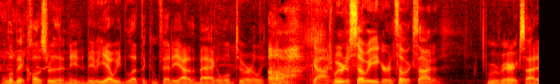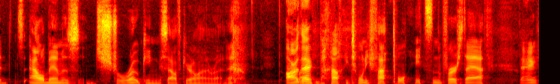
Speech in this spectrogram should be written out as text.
a little bit closer than it needed to be. But yeah, we let the confetti out of the bag a little too early. Oh gosh, we were just so eager and so excited. we were very excited. Alabama's stroking South Carolina right now. Are by, they? by like 25 points in the first half. Dang.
